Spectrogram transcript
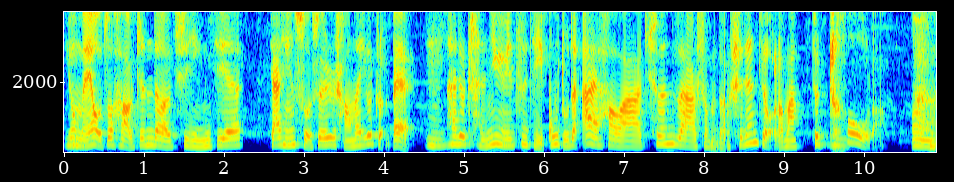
又嗯。没有做好真的去迎接家庭琐碎日常的一个准备，嗯，他就沉溺于自己孤独的爱好啊、圈子啊什么的，时间久了嘛，就臭了。嗯，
